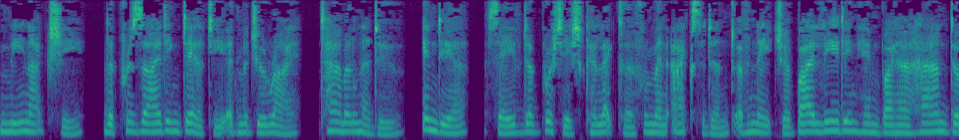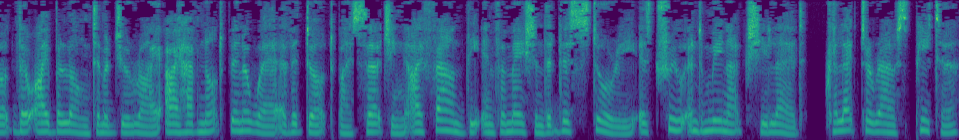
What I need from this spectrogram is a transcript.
Meenakshi, the presiding deity at Madurai, Tamil Nadu, India, saved a British collector from an accident of nature by leading him by her hand. Though I belong to Madurai I have not been aware of it. By searching I found the information that this story is true and Meenakshi led, collector Rouse Peter,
